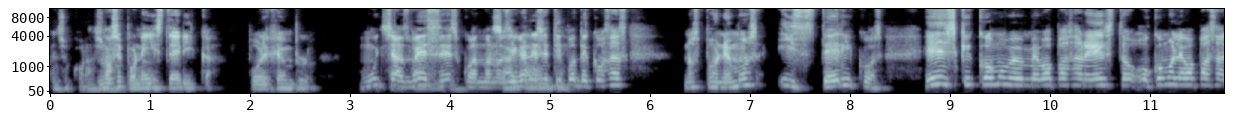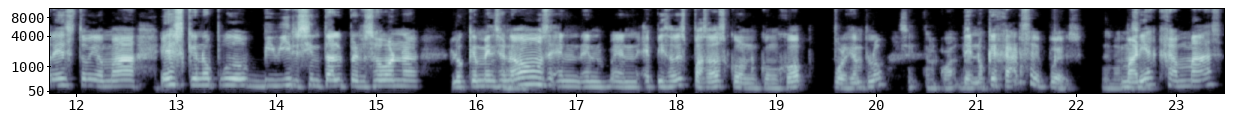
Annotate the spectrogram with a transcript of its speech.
en su corazón. No se pone histérica, por ejemplo. Muchas veces cuando nos llegan ese tipo de cosas, nos ponemos histéricos. Es que cómo me, va a pasar esto o cómo le va a pasar esto a mi mamá. Es que no pudo vivir sin tal persona. Lo que mencionábamos en, en, episodios pasados con, con Job, por ejemplo. Sí, tal cual. De no quejarse, pues. María jamás.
